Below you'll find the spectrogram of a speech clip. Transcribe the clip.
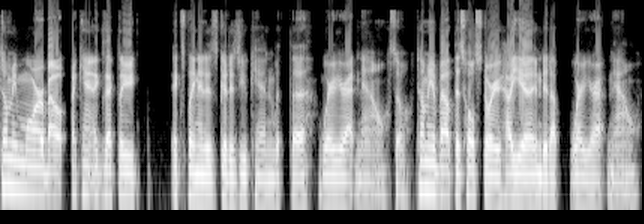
tell me more about. I can't exactly explain it as good as you can with the where you're at now. So tell me about this whole story, how you ended up where you're at now.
